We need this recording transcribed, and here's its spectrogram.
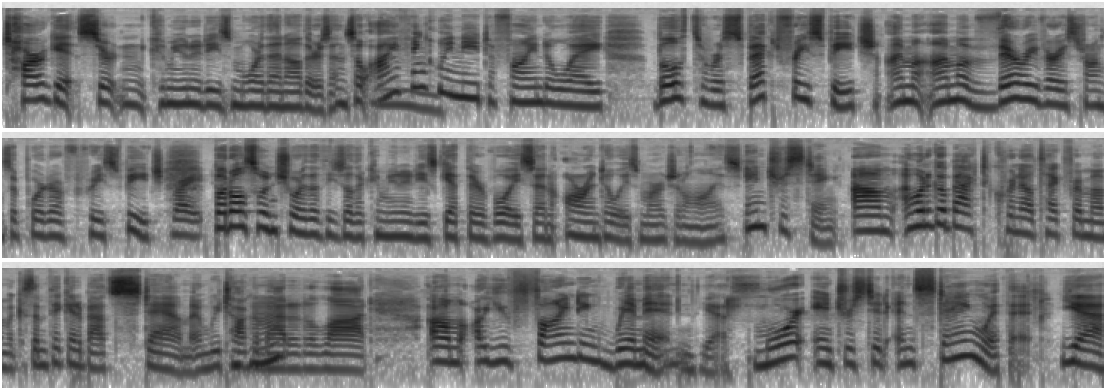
target certain communities more than others. And so mm. I think mm. we need to find a way both to respect free speech. I'm a, I'm a very, very strong supporter of free speech, right. but also ensure that these other communities get their voice and aren't always marginalized. Interesting. Um, I want to go back to Cornell Tech for a moment because I'm thinking about STEM and we talk mm-hmm. about it a lot. Um, are you finding women yes. more interested and staying with it? Yeah,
